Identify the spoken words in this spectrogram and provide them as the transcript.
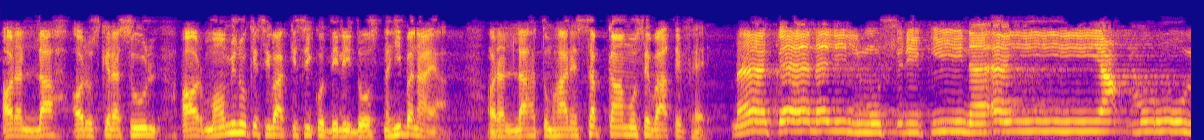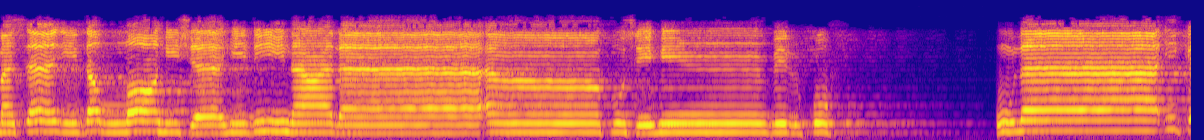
اور اللہ اور اس کے رسول اور مومنوں کے سوا کسی کو دلی دوست نہیں بنایا۔ اور اللہ تمہارے سب کاموں سے واقف ہے۔ ما كان للمشركين أن يعمروا مساجد الله شاهدين على أنفسهم بالكفر أولئك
